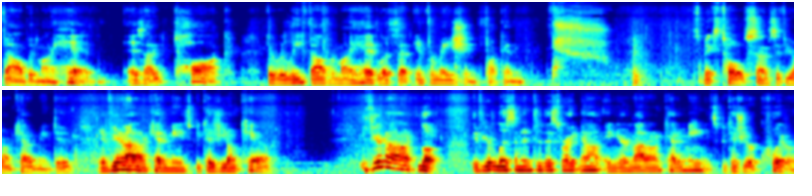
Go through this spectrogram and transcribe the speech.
valve in my head. As I talk, the relief valve in my head lets that information fucking. This makes total sense if you're on ketamine, dude. And if you're not on ketamine, it's because you don't care. If you're not on, look, if you're listening to this right now and you're not on ketamine, it's because you're a quitter.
